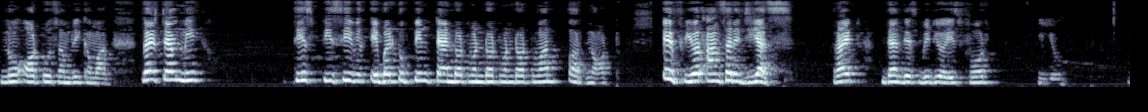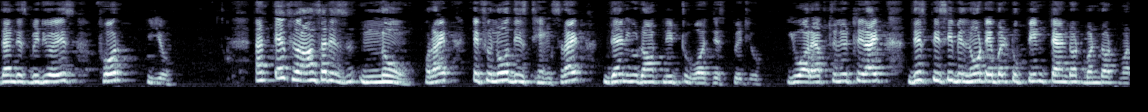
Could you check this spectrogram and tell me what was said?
no auto summary command. Guys tell me this PC will able to ping 10.1.1.1 or not? If your answer is yes right then this video is for you. Then this video is for you and if your answer is no right if you know these things right then you don't need to watch this video. You are absolutely right. This pc will not able to ping 10.1.1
